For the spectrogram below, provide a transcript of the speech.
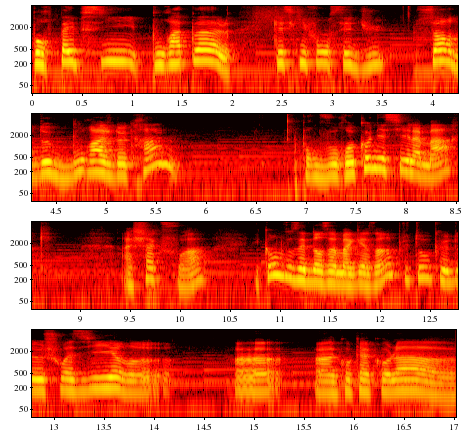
pour Pepsi, pour Apple, qu'est-ce qu'ils font? C'est du sorte de bourrage de crâne pour que vous reconnaissiez la marque à chaque fois. Et quand vous êtes dans un magasin, plutôt que de choisir euh, un, Coca-Cola euh,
